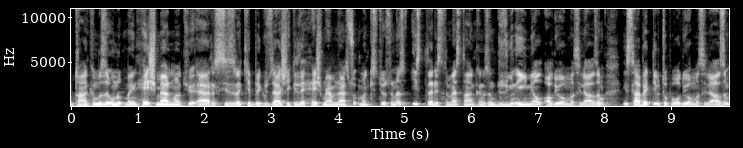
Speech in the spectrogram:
bu tankımızı unutmayın hash mermi atıyor. Eğer siz rakibe güzel şekilde hash mermiler sokmak istiyorsanız ister istemez tankınızın düzgün eğimi al- alıyor olması lazım. İsabetli bir topu oluyor olması lazım.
